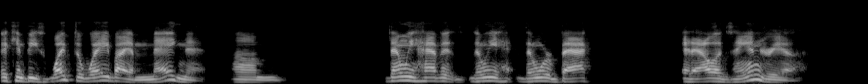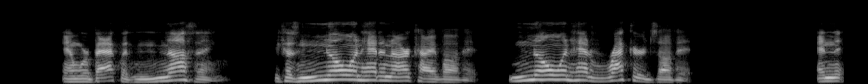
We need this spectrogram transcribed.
It can be wiped away by a magnet. Um, then we have it then we then we're back at alexandria. And we're back with nothing because no one had an archive of it. No one had records of it. And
